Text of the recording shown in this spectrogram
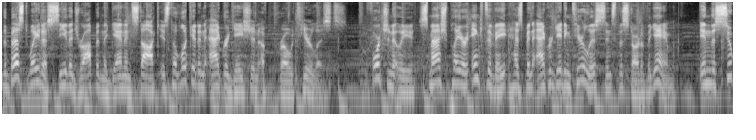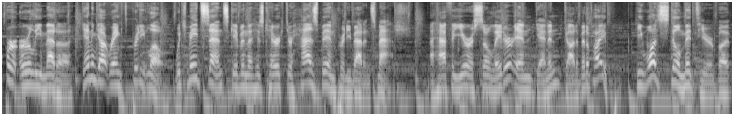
The best way to see the drop in the Ganon stock is to look at an aggregation of pro tier lists. Fortunately, Smash player Inktivate has been aggregating tier lists since the start of the game. In the super early meta, Ganon got ranked pretty low, which made sense given that his character has been pretty bad in Smash. A half a year or so later, and Ganon got a bit of hype. He was still mid-tier, but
